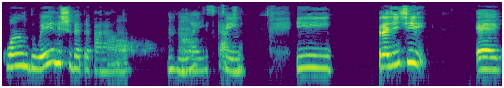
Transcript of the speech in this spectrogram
quando ele estiver preparado. Uhum, Não é isso, Kátia? Sim. E para a gente é,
